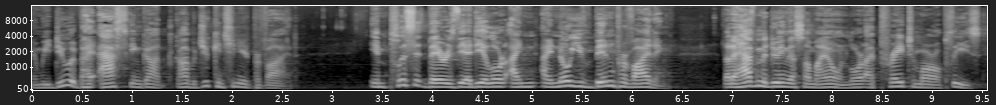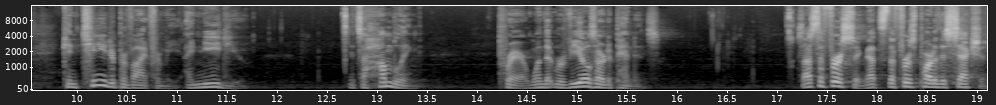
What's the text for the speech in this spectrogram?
And we do it by asking God, God, would you continue to provide? Implicit there is the idea, Lord, I, I know you've been providing, that I haven't been doing this on my own. Lord, I pray tomorrow, please continue to provide for me. I need you. It's a humbling prayer, one that reveals our dependence. So that's the first thing. That's the first part of this section.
